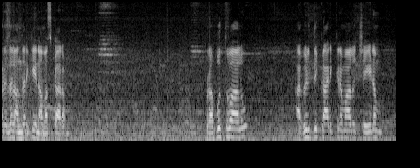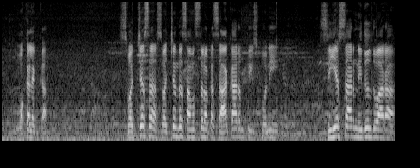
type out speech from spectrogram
ప్రజలందరికీ నమస్కారం. ప్రభుత్వాలు అభివృద్ధి కార్యక్రమాలు చేయడం ఒక లెక్క. స్వచ్ఛ స- స్వచ్ఛంద సంస్థల ఒక సహకారం తీసుకొని సిఎస్ఆర్ నిధుల ద్వారా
